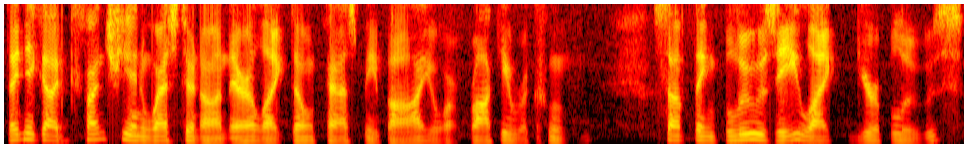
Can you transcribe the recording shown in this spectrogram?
Then you got country and western on there like Don't Pass Me By or Rocky Raccoon. Something bluesy like Your Blues.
